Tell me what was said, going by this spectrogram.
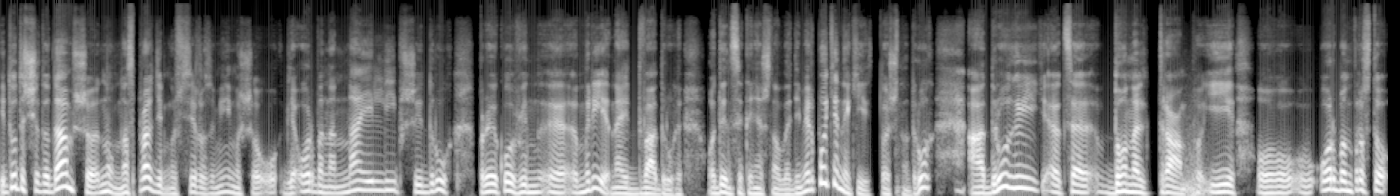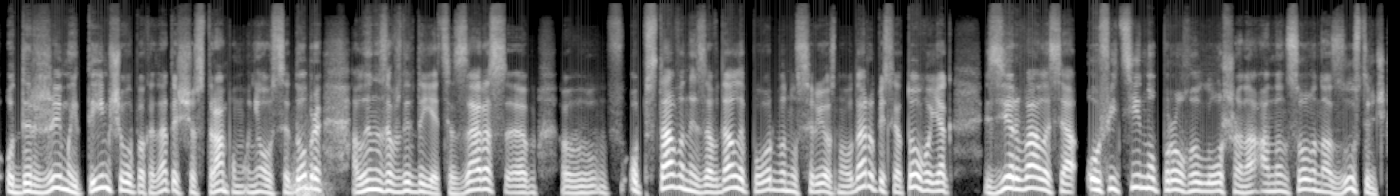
І тут ще додам, що ну насправді ми всі розуміємо, що для Орбана найліпший друг, про якого він е, мріє, навіть два други. Один це, звісно, Владимир Путін, який точно друг, а другий е, це Дональд Трамп. І о, Орбан просто одержимий тим, щоб показати, що з Трампом у нього все добре, але не завжди вдається. Зараз е, в- обставини завдали по Орбану серйозного удару після того, як зірвалася офіційно проголошена анонсована зустріч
